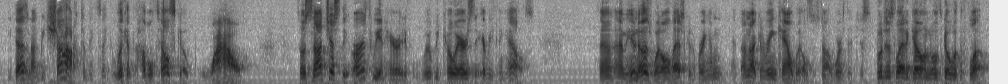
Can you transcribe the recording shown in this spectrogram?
if he doesn't, I'd be shocked. I mean, it's like, look at the Hubble telescope. Wow. So it's not just the Earth we inherit, we'll be co heirs to everything else. So, I mean, who knows what all that's going to bring? I'm, I'm not going to ring cowbells. It's not worth it. Just, we'll just let it go and we'll go with the flow.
